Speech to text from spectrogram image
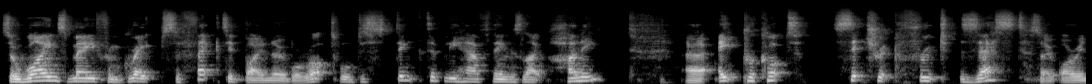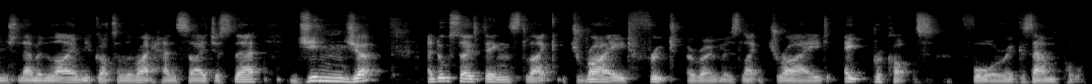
So, wines made from grapes affected by noble rot will distinctively have things like honey, uh, apricot, citric fruit zest, so orange, lemon, lime, you've got on the right hand side just there, ginger, and also things like dried fruit aromas, like dried apricots, for example.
